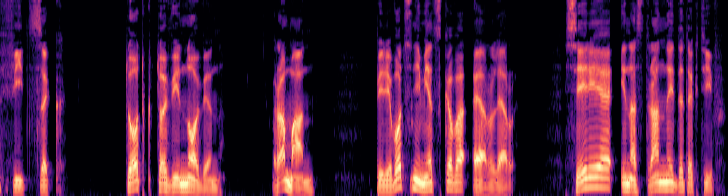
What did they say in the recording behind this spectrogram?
Фицек. Тот, кто виновен. Роман. Перевод с немецкого Эрлер. Серия «Иностранный детектив».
